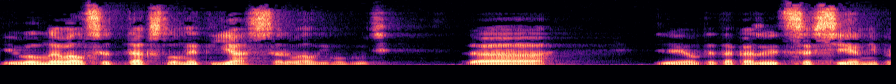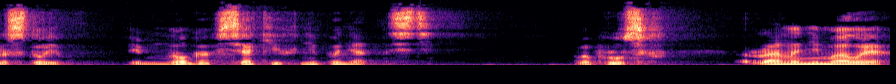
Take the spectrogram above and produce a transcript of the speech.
и волновался так, словно это я сорвал ему грудь. Да, дело-то, оказывается, совсем непростое, и много всяких непонятностей. Вопросов. Рана немалая,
